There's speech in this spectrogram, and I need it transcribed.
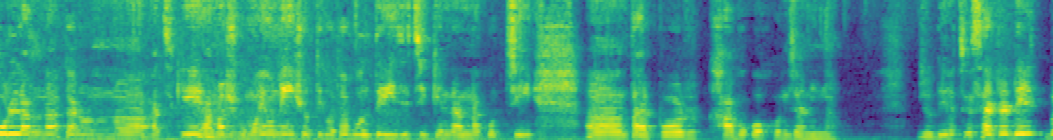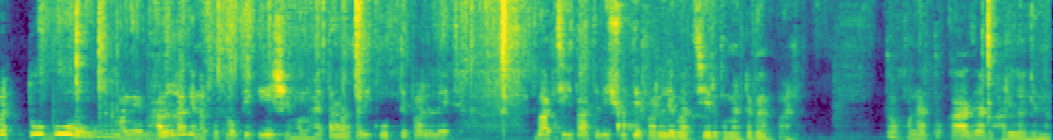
করলাম না, কারণ আজকে আমার সময়ও নেই, সত্যি কথা বলতে। এই যে চিকেন রান্না করছি তারপর খাব কখন জানি না। যদি হচ্ছে স্যাটারডে বাট তবুও মানে ভালো লাগে না কোথাও থেকে এসে মনে হয় তাড়াতাড়ি করতে পারলে বাঁচি তাড়াতাড়ি শুতে পারলে বাঁচি এরকম একটা ব্যাপার। তখন এত কাজ আর ভালো লাগে না।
